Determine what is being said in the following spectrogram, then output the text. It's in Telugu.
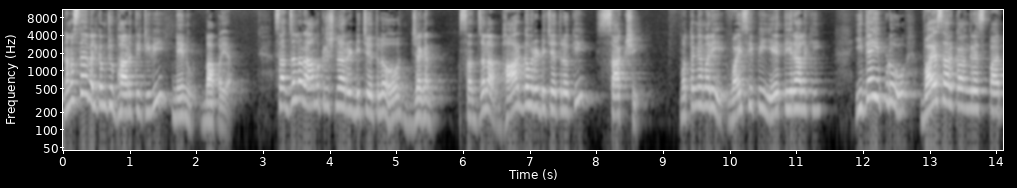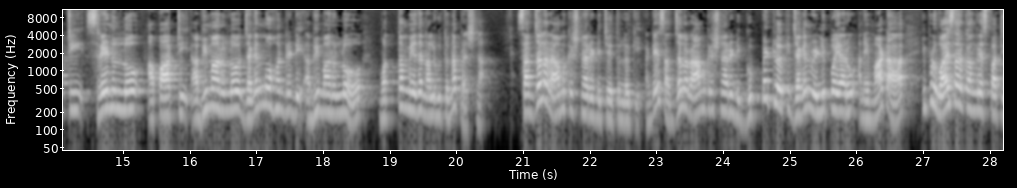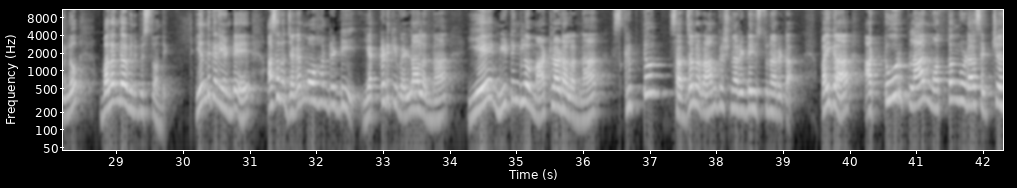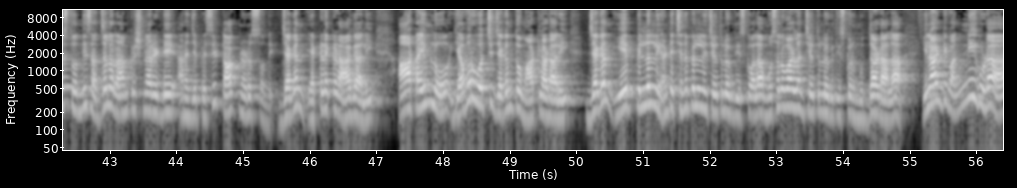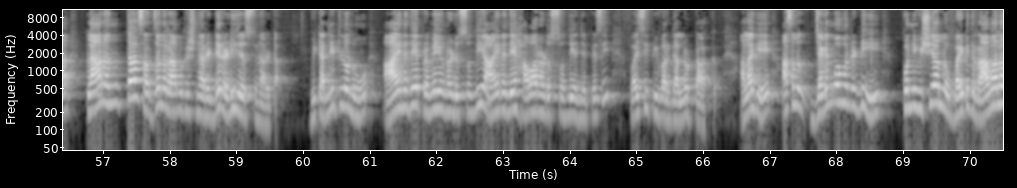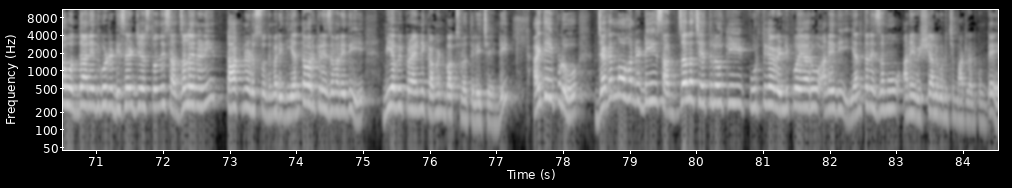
నమస్తే వెల్కమ్ టు భారతి టీవీ. నేను బాపయ్య. సజ్జల రామకృష్ణారెడ్డి చేతిలో జగన్ సజ్జల భార్గవరెడ్డి చేతిలోకి సాక్షి. మొత్తంగా మరి వైసీపీ ఏ తీరాలకి? ఇదే ఇప్పుడు వైఎస్ఆర్ కాంగ్రెస్ పార్టీ శ్రేణుల్లో ఆ పార్టీ అభిమానుల్లో జగన్మోహన్ రెడ్డి అభిమానుల్లో మొత్తం మీద నలుగుతున్న ప్రశ్న. సజ్జల రామకృష్ణారెడ్డి చేతుల్లోకి అంటే సజ్జల రామకృష్ణారెడ్డి గుప్పెట్లోకి జగన్ వెళ్ళిపోయారు అనే మాట ఇప్పుడు వైఎస్ఆర్ కాంగ్రెస్ పార్టీలో బలంగా వినిపిస్తోంది. ఎందుకని అంటే అసలు జగన్మోహన్ రెడ్డి ఎక్కడికి వెళ్ళాలన్నా ఏ మీటింగ్లో మాట్లాడాలన్నా స్క్రిప్ట్ సజ్జల రామకృష్ణారెడ్డే ఇస్తున్నారట. పైగా ఆ టూర్ ప్లాన్ మొత్తం కూడా సెట్ చేస్తుంది సజ్జల రామకృష్ణారెడ్డి అని చెప్పేసి టాక్ నడుస్తుంది. జగన్ ఎక్కడెక్కడ ఆగాలి? ఆ టైంలో ఎవరు వచ్చి జగన్తో మాట్లాడాలి? జగన్ ఏ పిల్లల్ని అంటే చిన్నపిల్లల్ని చేతిలోకి తీసుకోవాలా? ముసలివాళ్ళని చేతుల్లోకి తీసుకొని ముద్దాడాలా? ఇలాంటివన్నీ కూడా ప్లాన్ అంతా సజ్జల రామకృష్ణారెడ్డి రెడీ చేస్తున్నారట. వీటన్నిటిలోనూ ఆయనదే ప్రమేయం నడుస్తుంది ఆయనదే హవా నడుస్తుంది అని చెప్పేసి వైసీపీ వర్గాల్లో టాక్. అలాగే అసలు జగన్మోహన్ రెడ్డి కొన్ని విషయాల్లో బయటకు రావాలా వద్దా అనేది కూడా డిసైడ్ చేస్తుంది సజ్జలేనని టాక్ నడుస్తుంది. మరి ఇది ఎంతవరకు నిజం అనేది మీ అభిప్రాయాన్ని కమెంట్ బాక్స్లో తెలియచేయండి. అయితే ఇప్పుడు జగన్మోహన్ రెడ్డి సజ్జల చేతిలోకి పూర్తిగా వెళ్ళిపోయారు అనేది ఎంత నిజము అనే విషయాల గురించి మాట్లాడుకుంటే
